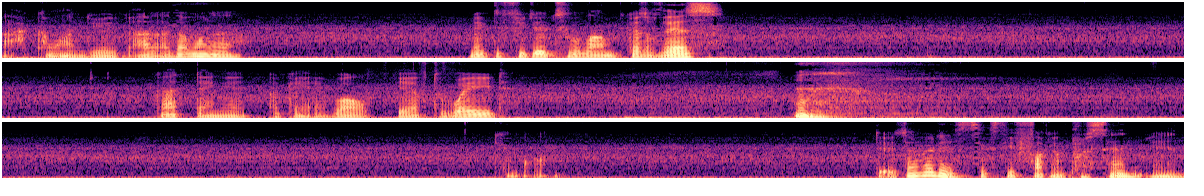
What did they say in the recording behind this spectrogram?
ah come on dude I, I don't want to make the video too long because of this God dang it. Okay, well, you have to wait. Come on. Dude, it's already 60 fucking percent, man.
